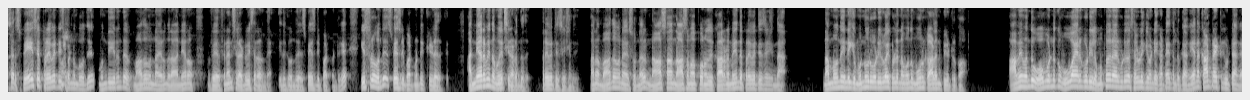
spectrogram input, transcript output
சார் ஸ்பேஸை பிரைவேடைஸ் பண்ணும்போது முந்தி இருந்த மாதவன் நான் இருந்து நான் நேரம் ஃபினான்ஷியல் அட்வைசராக இருந்தேன். இதுக்கு வந்து ஸ்பேஸ் டிபார்ட்மெண்ட்டுக்கு இஸ்ரோ வந்து ஸ்பேஸ் டிபார்ட்மெண்ட்டுக்கு கீழே இருக்கு. அந்நேரமே இந்த முயற்சி நடந்தது பிரைவேட்டைசேஷனுக்கு ஆனால் மாதவன் நாயர் சொன்னார் நாசா நாசமா போனதுக்கு காரணமே இந்த பிரைவேட்டைசேஷன் தான். நம்ம வந்து இன்னைக்கு முந்நூறு கோடி ரூபாய்க்குள்ள நம்ம வந்து மூணு கால் அனுப்பிக்கிட்டு இருக்கோம். அவன் வந்து ஒவ்வொன்றுக்கும் மூவாயிரம் கோடி இல்லை முப்பதாயிரம் கோடி ரூபாய் செலவழிக்க வேண்டிய கட்டாயத்தில் இருக்காங்க. ஏன்னா கான்ட்ராக்டுக்கு விட்டாங்க.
